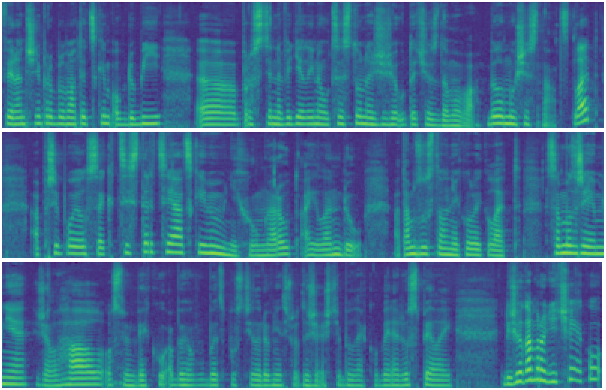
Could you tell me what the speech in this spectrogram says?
finančně problematickém období uh, prostě neviděl jinou cestu, než že uteče z domova. Bylo mu 16 let a připojil se k cisterciáckým mnichům na Rhode Islandu a tam zůstal několik let. Samozřejmě, že lhal o svém věku, aby ho vůbec pustili dovnitř, protože ještě byl jakoby nedospělý. Když ho tam rodiče jako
